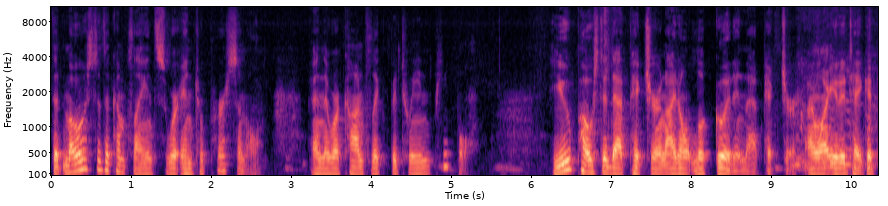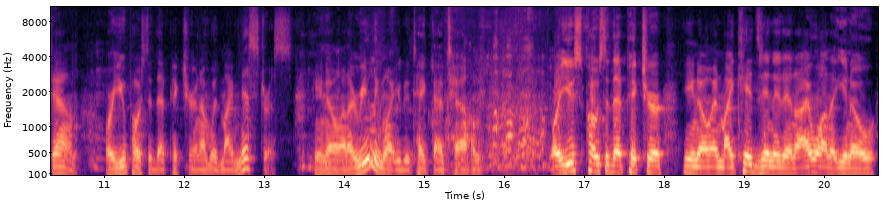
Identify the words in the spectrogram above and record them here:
that most of the complaints were interpersonal and there were conflict between people you posted that picture and I don't look good in that picture. I want you to take it down. Or you posted that picture and I'm with my mistress, you know, and I really want you to take that down. or you posted that picture, you know, and my kid's in it and I want to, you know,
